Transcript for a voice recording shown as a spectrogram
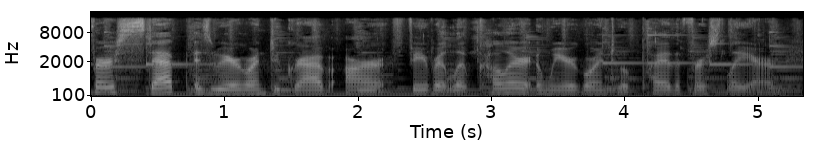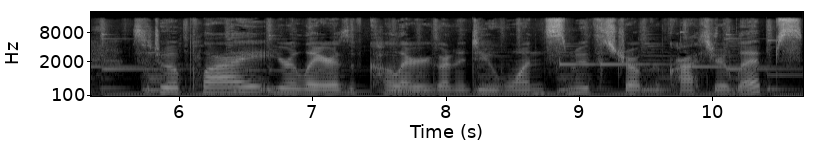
first step is we are going to grab our favorite lip color and we are going to apply the first layer. So to apply your layers of color, you're going to do one smooth stroke across your lips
